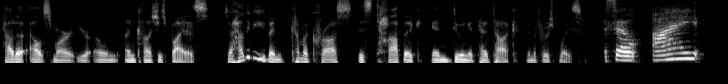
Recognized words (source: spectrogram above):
How to Outsmart Your Own Unconscious Bias. So, how did you even come across this topic and doing a TED Talk in the first place? So I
